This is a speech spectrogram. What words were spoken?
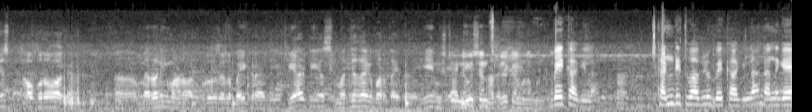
ಜಸ್ಟ್ ನಾವು ಬರುವಾಗ ಮೆರವಣಿಗೆ ಮಾಡುವಾಗ ಹುಡುಗರೆಲ್ಲ bike rally B R T S ಮಧ್ಯದಾಗ ಬರ್ತಾ ಇದ್ದಾರೆ. ಏನು ಇಷ್ಟ ಬೇಕಾಗಿಲ್ಲ. ಖಂಡಿತವಾಗ್ಲೂ ಬೇಕಾಗಿಲ್ಲ. ನನಗೆ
